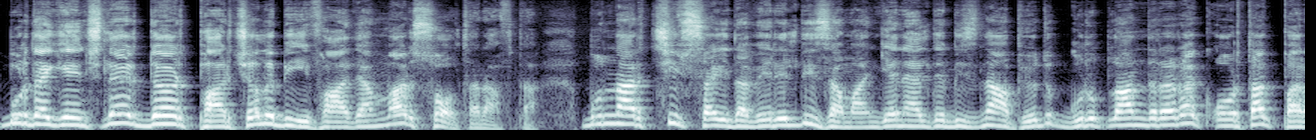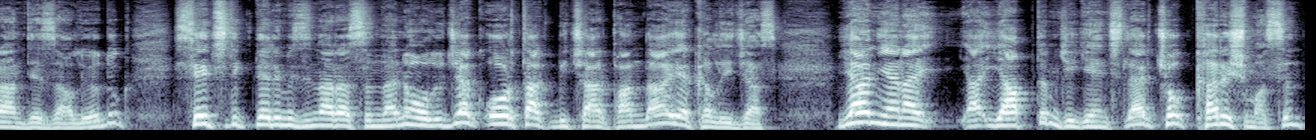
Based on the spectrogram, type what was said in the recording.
Burada gençler dört parçalı bir ifadem var sol tarafta. Bunlar çift sayıda verildiği zaman genelde biz ne yapıyorduk? Gruplandırarak ortak parantezi alıyorduk. Seçtiklerimizin arasında ne olacak? Ortak bir çarpan daha yakalayacağız. Yan yana yaptım ki gençler çok karışmasın.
